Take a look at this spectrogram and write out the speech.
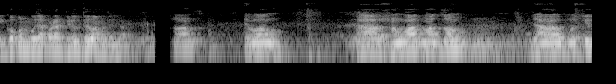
এই গোপন বোঝাপড়ার বিরুদ্ধেও আমাদের লড়াই। এবং সংবাদ মাধ্যম যারা উপস্থিত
